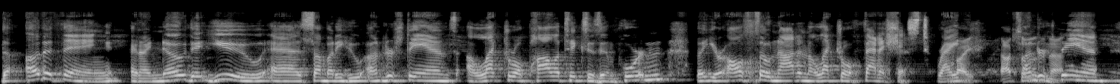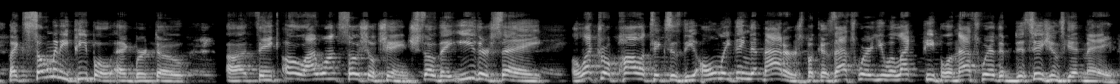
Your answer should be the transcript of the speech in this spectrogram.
the other thing, and I know that you, as somebody who understands electoral politics, is important, but you're also not an electoral fetishist, right? Right. Absolutely. Understand, not. like so many people, Egberto, uh, think, oh, I want social change. So they either say electoral politics is the only thing that matters because that's where you elect people and that's where the decisions get made.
